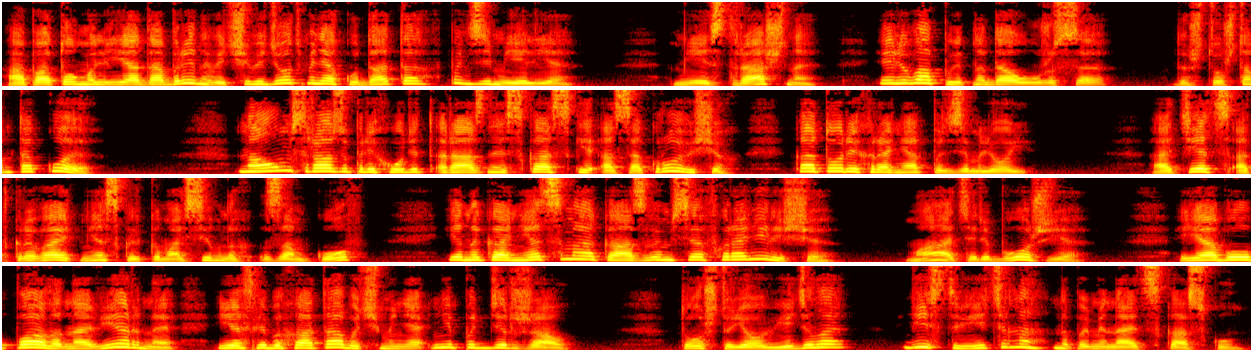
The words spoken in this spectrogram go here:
А потом Илья Добрынович ведет меня куда-то в подземелье. Мне и страшно, и любопытно до ужаса. Да что ж там такое? На ум сразу приходят разные сказки о сокровищах, которые хранят под землей. Отец открывает несколько массивных замков — и, наконец, мы оказываемся в хранилище. Матерь Божья! Я бы упала, наверное, если бы Хатабыч меня не поддержал. То, что я увидела, действительно напоминает сказку.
